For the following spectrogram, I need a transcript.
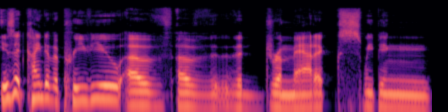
is it kind of a preview of of the dramatic sweeping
